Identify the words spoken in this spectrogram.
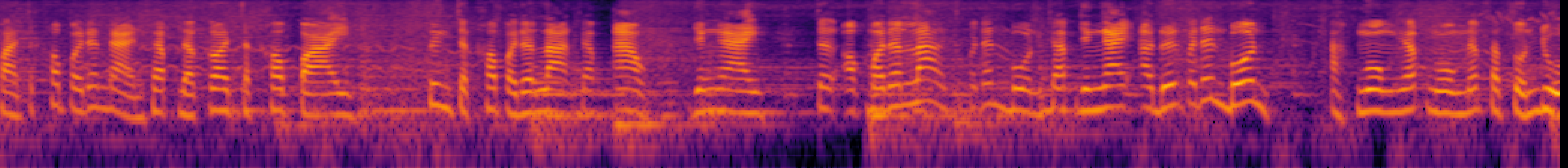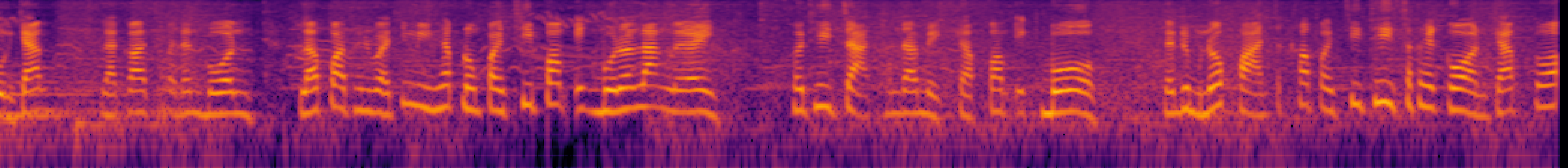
ขวานจะเข้าไปด้านในนะครับแล้วก็จะเข้าไป ซึ่งจะเข้าไปด้านล่างครับอ้าวยังไงจะออกมาด้านล่างจะไปด้านบนครับยังไงเอาเดินไปด้านบนอะงงครับงงนะสับสนอยู่นะครับแล้วก็จะไปด้านบน แล้วปล่อยแผ่นไหวที่มีครับลงไปที่ป้อมเอ็กโบด้านล่างเลย เพื่อที่จะทำดาเมจกับป้อมเอ็กโบแต่ดูเหมือนว่าขวานจะเข้าไปที่ที่ทรัพยากรครับก็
